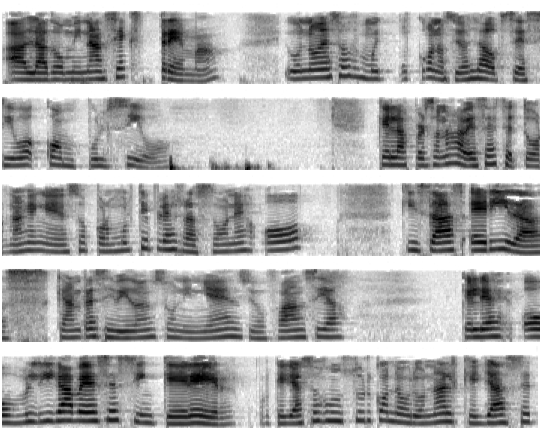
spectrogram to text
a la dominancia extrema. Uno de esos muy conocidos es la obsesivo compulsivo. Que las personas a veces se tornan en eso por múltiples razones o quizás heridas que han recibido en su niñez, en su infancia, que les obliga a veces sin querer, porque ya eso es un surco neuronal que ya se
